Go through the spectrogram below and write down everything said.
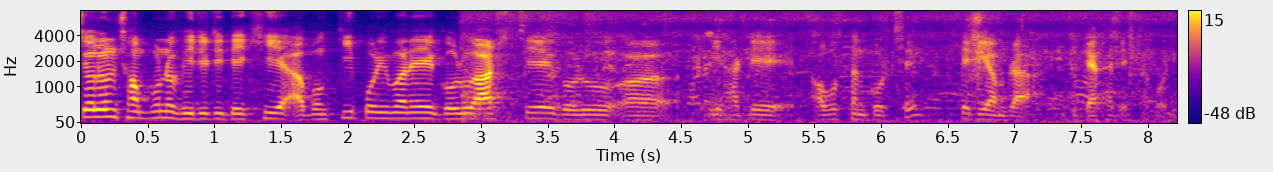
চলুন সম্পূর্ণ ভিডিওটি দেখি এবং কি পরিমাণে গরু আসছে, গরু এই হাটে অবস্থান করছে, সেটি আমরা দেখার চেষ্টা করি।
